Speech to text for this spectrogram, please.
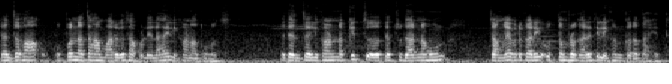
त्यांचा हा उत्पन्नाचा हा मार्ग सापडलेला आहे लिखाणातूनच. तर त्यांचं लिखाण नक्कीच त्यात सुधारणा होऊन चांगल्या प्रकारे उत्तम प्रकारे ते लेखन करत आहेत.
